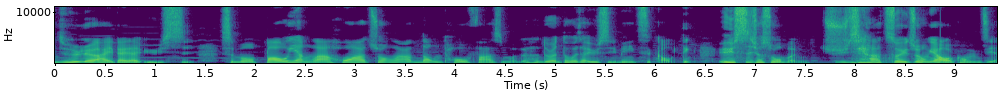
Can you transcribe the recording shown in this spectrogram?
就是热爱待在浴室，什么保养啦、化妆啦、弄头发什么的，很多人都会在浴室里面一次搞定。浴室就是我们居家最重要的空间。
